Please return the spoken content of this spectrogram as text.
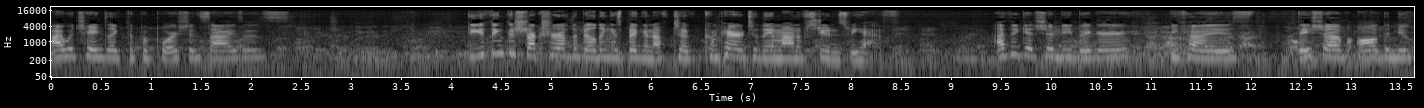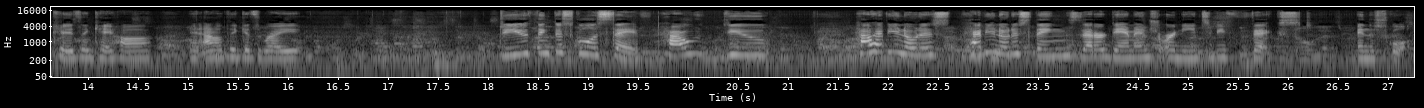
I would change like the proportion sizes. Do you think the structure of the building is big enough to compare to the amount of students we have? I think it should be bigger because they shove all the new kids in K Hall, and I don't think it's right. Do you think the school is safe? How do you how have you noticed have you noticed things that are damaged or need to be fixed in the school?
